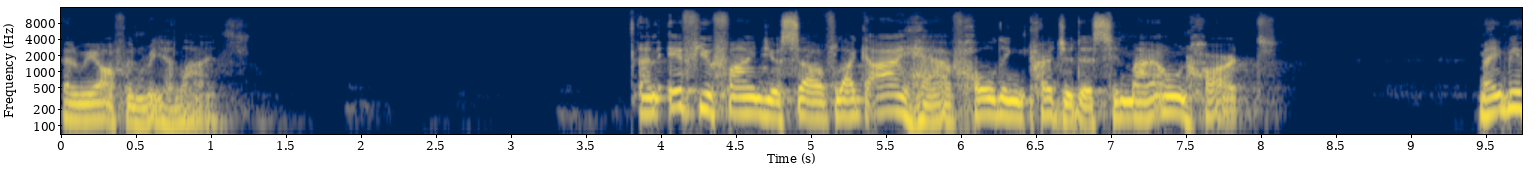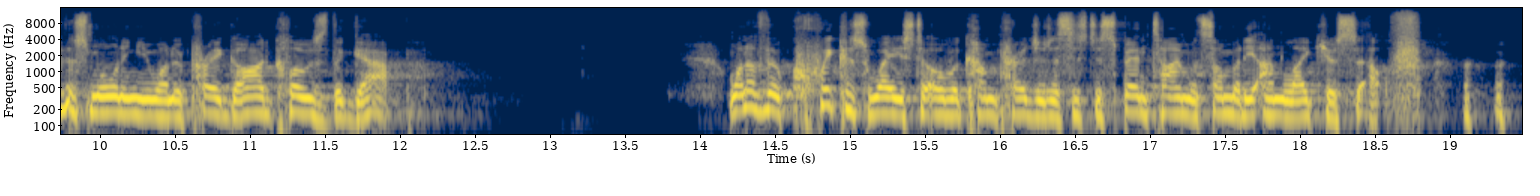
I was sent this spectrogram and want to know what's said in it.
than we often realize. And if you find yourself, like I have, holding prejudice in my own heart, maybe this morning you want to pray, God, close the gap. One of the quickest ways to overcome prejudice is to spend time with somebody unlike yourself.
